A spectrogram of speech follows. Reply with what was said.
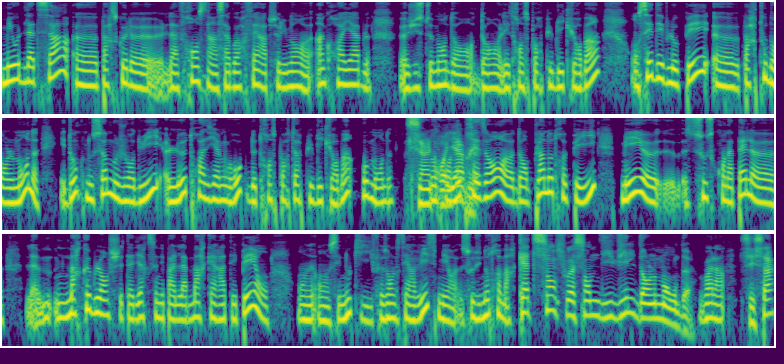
Mais au-delà de ça, euh, parce que le, la France a un savoir-faire absolument euh, incroyable euh, justement dans, dans les transports publics urbains, on s'est développé euh, partout dans le monde et donc nous sommes aujourd'hui le troisième groupe de transporteurs publics urbains au monde. C'est Donc on est incroyable. présent dans plein d'autres pays, mais sous ce qu'on appelle la une marque blanche, c'est-à-dire que ce n'est pas la marque RATP, on, on, on- c'est nous qui faisons le service, mais sous une autre marque. 470 villes dans le monde. Voilà. C'est ça.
